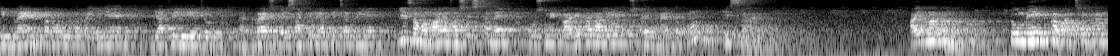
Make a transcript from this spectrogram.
ये ब्लाइंड का रोल कर रही हैं, या फिर ये जो क्रैश बैसाखी या फिर चल रही है, ये सब हमारा जो सिस्टम है, उसमें कार्य प्रणाली है, उसका एक महत्वपूर्ण हिस्सा है। I to make our children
